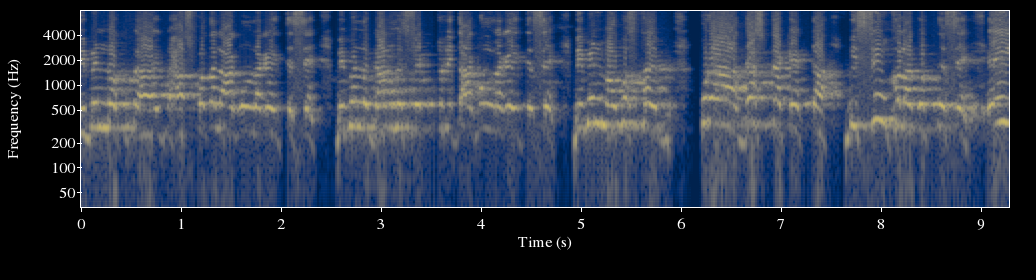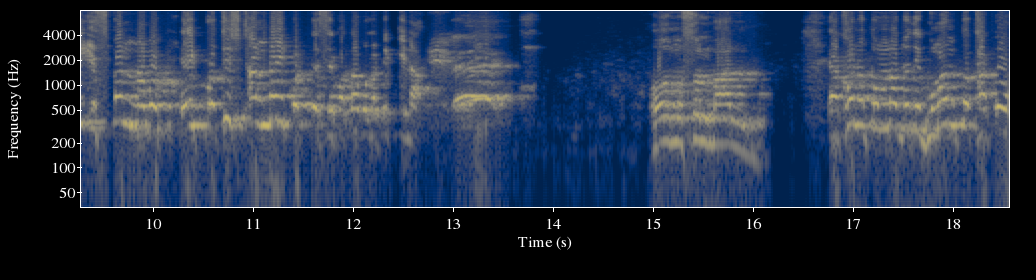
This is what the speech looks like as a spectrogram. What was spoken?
বিভিন্ন হাসপাতালে আগুন লাগাইতেছে, বিভিন্ন গার্মেন্টস ফ্যাক্টরিতে আগুন লাগাইতেছে, বিভিন্ন অবস্থায় পুরা দেশটাকে একটা বিশৃঙ্খলা করতেছে, এই ইস্কন নামক এই প্রতিষ্ঠানটাই করতেছে, কথা বলো ঠিক কিনা? ও মুসলমান, এখনও তোমরা যদি ঘুমান্ত থাকো,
